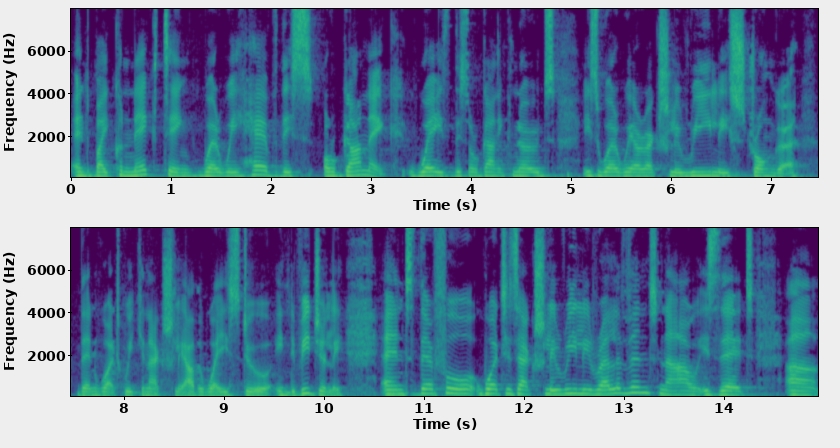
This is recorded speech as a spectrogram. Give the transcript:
and by connecting where we have this organic ways, these organic nodes is where we are actually really stronger than what we can actually otherwise do individually. And therefore, what is actually really relevant now is that uh,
